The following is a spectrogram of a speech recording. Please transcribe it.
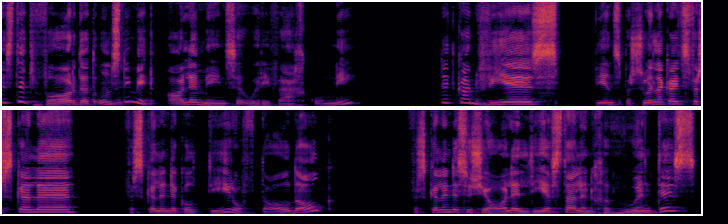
is dit waar dat ons nie met alle mense oor die weg kom nie. Dit kan wees weens persoonlikheidsverskille, verskillende kultuur of taal dalk, verskillende sosiale leefstyl en gewoontes,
